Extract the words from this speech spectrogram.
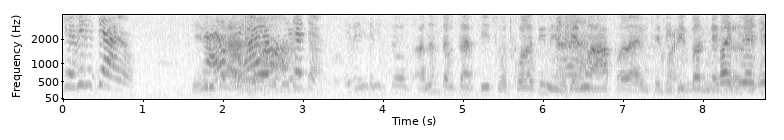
કેવી રીતે આવ્યો? રીતે અનંત અવતારથી શોધખોળ હતી ને તેનું આ ફળ આવ્યું છે. બસ, natural. બસ, બસ.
